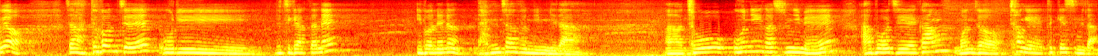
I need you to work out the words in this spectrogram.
감사하고요. 자, 두 번째 우리 무지개학단의 이번에는 남자분입니다. 아, 조은희 가수님의 아버지의 강 먼저 청해 듣겠습니다.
